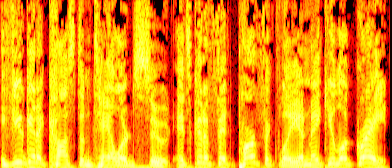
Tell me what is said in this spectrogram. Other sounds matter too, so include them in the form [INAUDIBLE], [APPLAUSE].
If you get a custom tailored suit, it's going to fit perfectly and make you look great.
